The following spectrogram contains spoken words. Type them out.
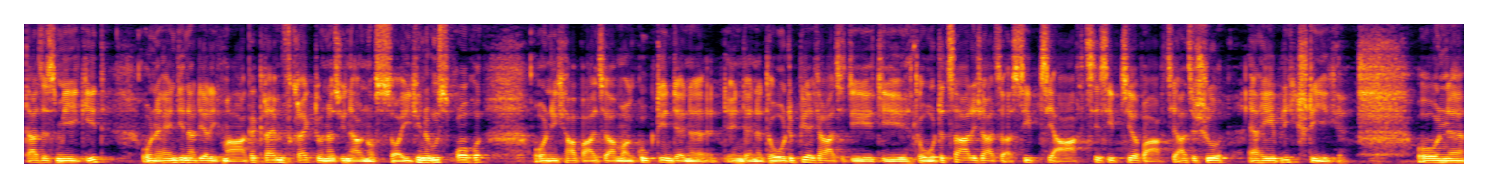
dass es mehr gibt. Und dann haben die natürlich Magerkrämpfe gekriegt und dann sind auch noch Seuchen ausgebrochen. Und ich habe also einmal geguckt in den, in den Todebüchern, also die, die Totenzahl ist also 70, 80, 70 auf 80, also schon erheblich gestiegen. Und äh,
